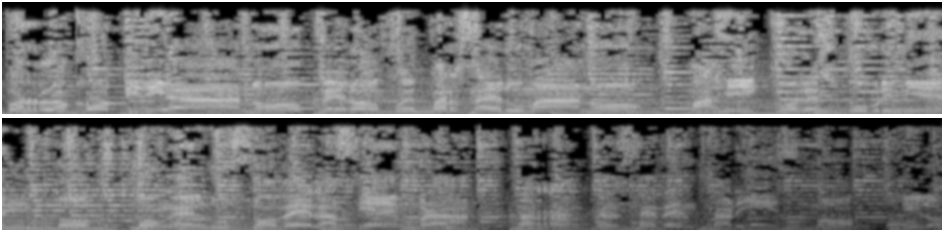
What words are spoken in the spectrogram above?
por lo cotidiano, pero fue para ser humano mágico descubrimiento. Con el uso de la siembra arranca el sedentarismo. Y los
